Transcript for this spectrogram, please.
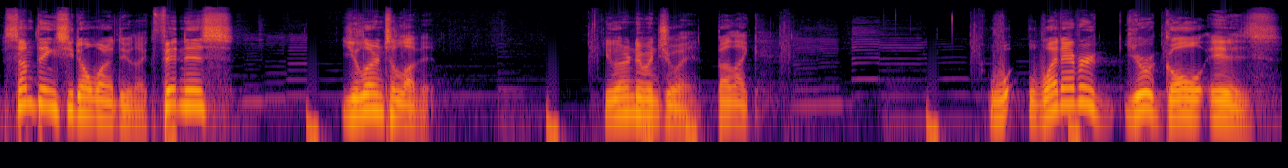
some things you don't want to do, like fitness, you learn to love it, you learn to enjoy it. But, like, wh- whatever your goal is,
